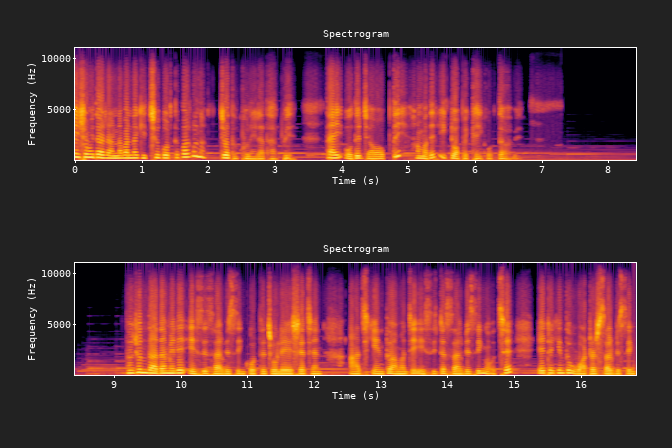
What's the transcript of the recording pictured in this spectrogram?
এই সময় তার রান্নাবান্না কিচ্ছু করতে পারব না, যতক্ষণ এরা থাকবে। তাই ওদের যাওয়া অবধি আমাদের একটু অপেক্ষাই করতে হবে। দুজন দাদা মিলে এসি সার্ভিসিং করতে চলে এসেছেন। আজ কিন্তু আমার যে এসিটা সার্ভিসিং হচ্ছে, এটা কিন্তু ওয়াটার সার্ভিসিং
